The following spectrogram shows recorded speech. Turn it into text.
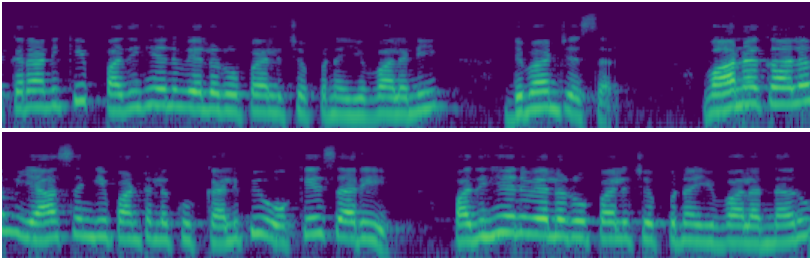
ఎకరానికి పదిహేను వేల రూపాయల చొప్పున ఇవ్వాలని డిమాండ్ చేశారు. వానాకాలం యాసంగి పంటలకు కలిపి ఒకేసారి పదిహేను వేల రూపాయల చొప్పున ఇవ్వాలన్నారు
